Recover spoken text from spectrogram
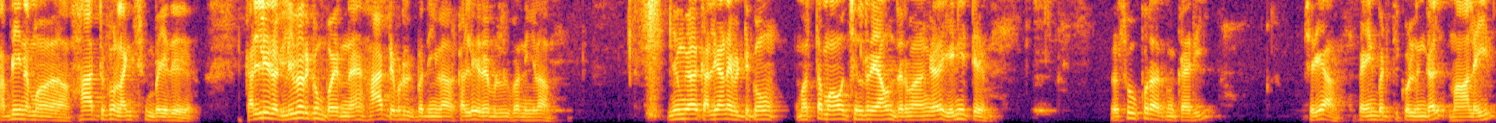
அப்படி நம்ம ஹார்ட்டுக்கும் லங்ஸுக்கும் போய் இது கல்லீரல் லிவருக்கும் போயிருந்தேன். ஹார்ட் எப்படி இருக்குது பார்த்தீங்களா? கல்லீரல் எப்படி இருக்குது பார்த்தீங்களா? இவங்க கல்யாண வீட்டுக்கும் மொத்தமாகவும் சில்லறையாகவும் தருவாங்க. எனி டைம் சூப்பராக இருக்கும் கறி. சரியா? பயன்படுத்தி கொள்ளுங்கள். மாலையில்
